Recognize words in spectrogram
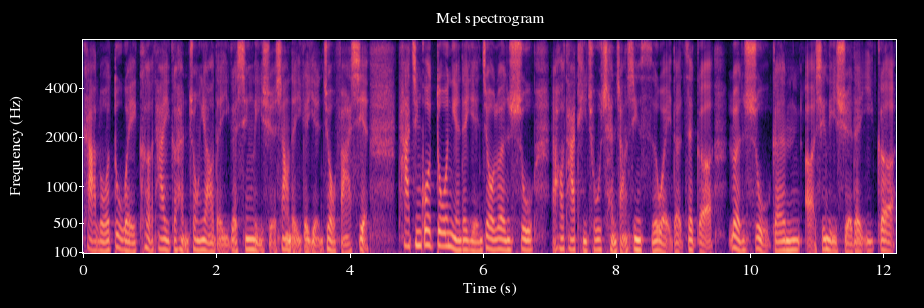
卡罗杜维克，他一个很重要的一个心理学上的一个研究发现，他经过多年的研究论述，然后他提出成长性思维的这个论述跟呃心理学的一个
